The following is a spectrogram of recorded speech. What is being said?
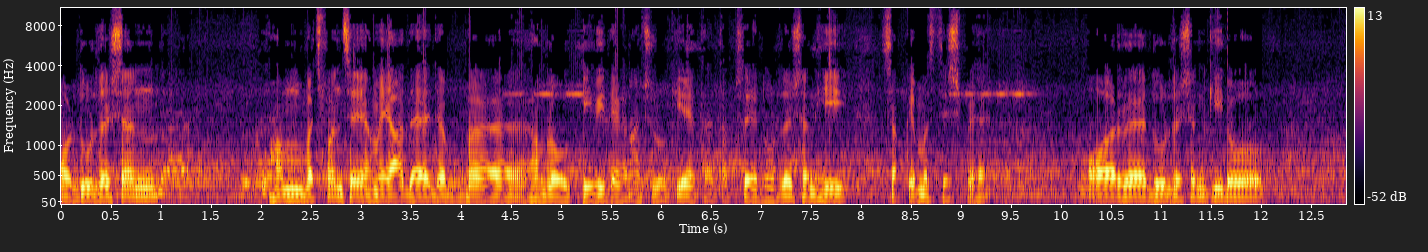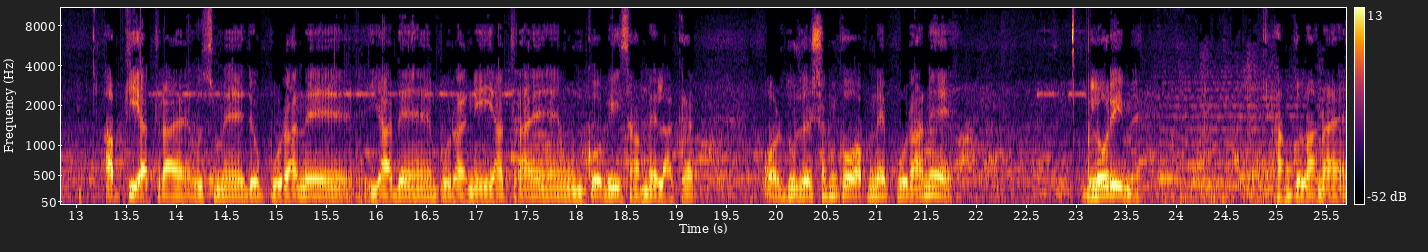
और दूरदर्शन हम बचपन से हमें याद है जब हम लोग टीवी देखना शुरू किए थे, तब से दूरदर्शन ही सबके मस्तिष्क पे है। और दूरदर्शन की जो अब की यात्रा है, उसमें जो पुराने यादें हैं, पुरानी यात्राएँ हैं, उनको भी सामने लाकर और दूरदर्शन को अपने पुराने ग्लोरी में हमको लाना है।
